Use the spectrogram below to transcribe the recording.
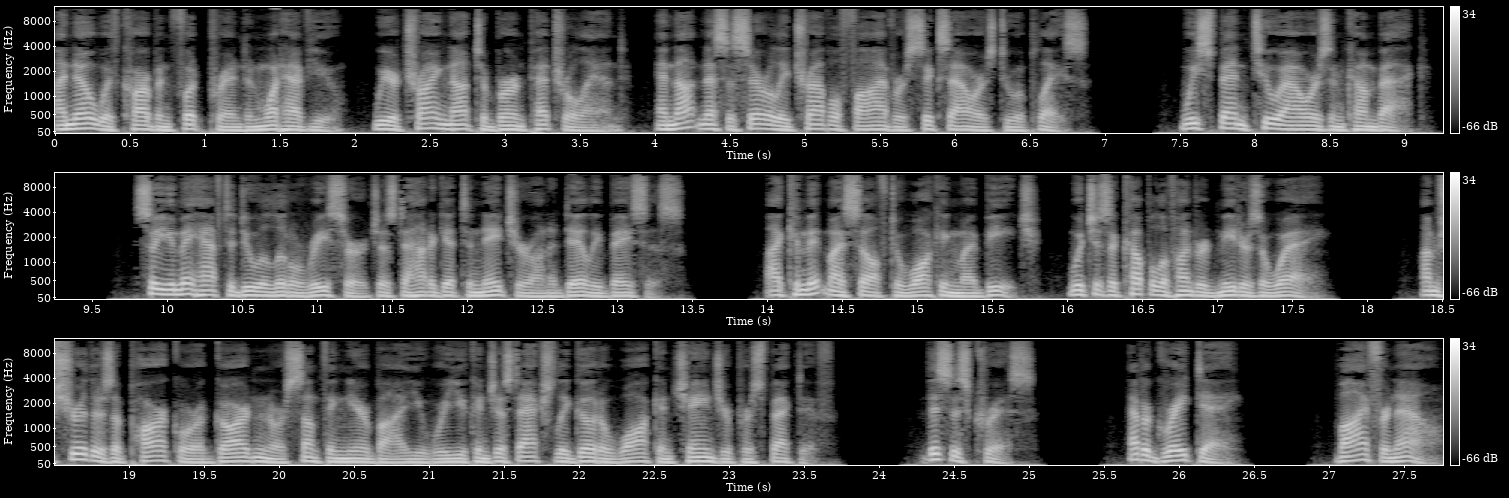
I know with carbon footprint and what have you, we are trying not to burn petrol and, and not necessarily travel five or six hours to a place. We spend two hours and come back. So you may have to do a little research as to how to get to nature on a daily basis. I commit myself to walking my beach, which is a couple of hundred meters away. I'm sure there's a park or a garden or something nearby you where you can just actually go to walk and change your perspective. This is Chris. Have a great day. Bye for now.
